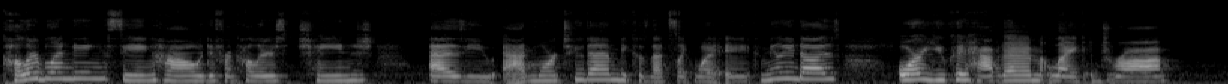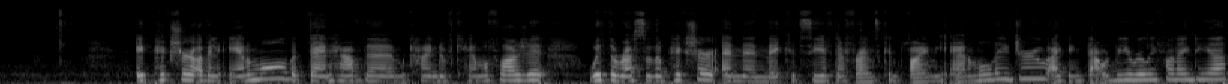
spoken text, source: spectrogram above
color blending seeing how different colors change as you add more to them because that's like what a chameleon does. Or you could have them like draw a picture of an animal, but then have them kind of camouflage it with the rest of the picture and then they could see if their friends can find the animal they drew. I think that would be a really fun idea.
